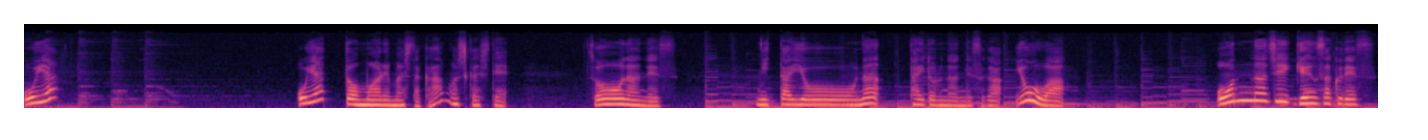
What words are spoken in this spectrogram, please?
おや？おやと思われましたか？もしかして。そうなんです。似たようなタイトルなんですが要は同じ原作です。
